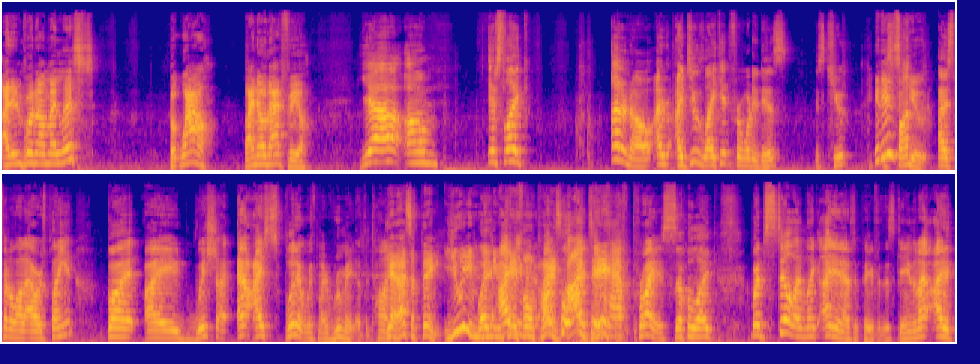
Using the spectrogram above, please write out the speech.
I didn't put it on my list, but wow, I know that feel. Yeah, um it's like I don't know. I I do like it for what it is. It's cute. It It's is fun. cute. I spent a lot of hours playing it, but I wish I I split it with my roommate at the time. Yeah, that's the thing. You even like didn't even pay didn't full even- price. I, pulled- I, I paid did. half price, so like, but still, I'm like, I didn't have to pay for this game, and I, I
